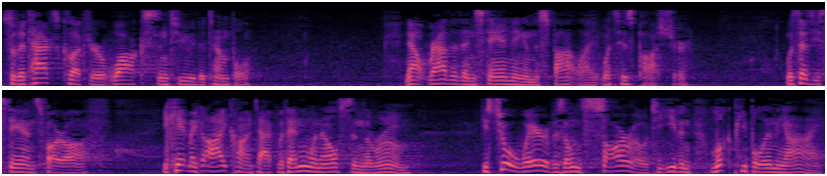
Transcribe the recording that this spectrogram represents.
So the tax collector walks into the temple. Now, rather than standing in the spotlight, what's his posture? Well, it says he stands far off. He can't make eye contact with anyone else in the room. He's too aware of his own sorrow to even look people in the eye.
